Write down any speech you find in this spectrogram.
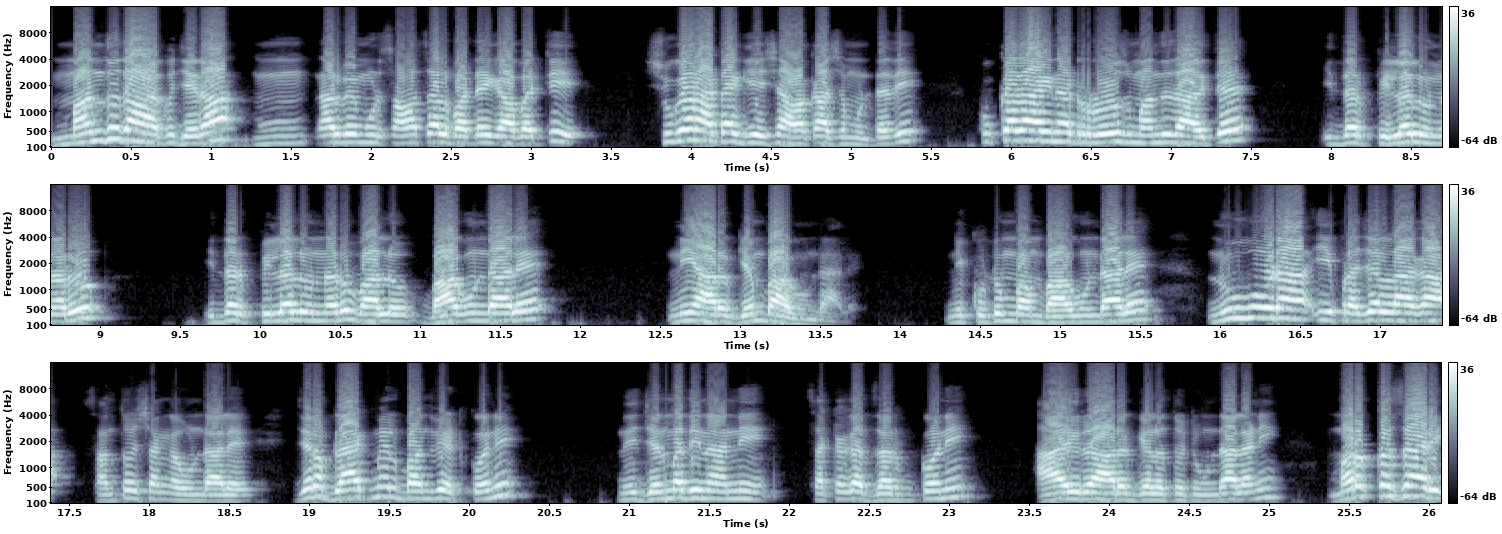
మందు దాకు జర నలభై మూడు సంవత్సరాలు పడ్డాయి కాబట్టి షుగర్ అటాక్ చేసే అవకాశం ఉంటుంది. కుక్క తాగినట్టు రోజు మందు తాగితే ఇద్దరు పిల్లలు ఉన్నారు. ఇద్దరు పిల్లలు ఉన్నారు. వాళ్ళు బాగుండాలి. నీ ఆరోగ్యం బాగుండాలి. నీ కుటుంబం బాగుండాలి. నువ్వు కూడా ఈ ప్రజల్లాగా సంతోషంగా ఉండాలి. జర బ్లాక్మెయిల్ బంద్ పెట్టుకొని నీ జన్మదినాన్ని చక్కగా జరుపుకొని ఆయుర ఆరోగ్యాలతోటి ఉండాలని మరొక్కసారి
